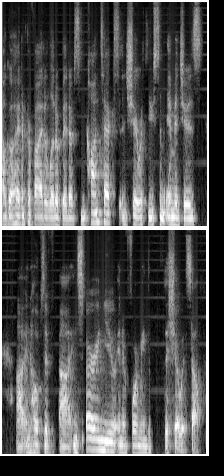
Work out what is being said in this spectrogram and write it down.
I'll go ahead and provide a little bit of some context and share with you some images uh, in hopes of uh, inspiring you and informing the, the, show itself.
